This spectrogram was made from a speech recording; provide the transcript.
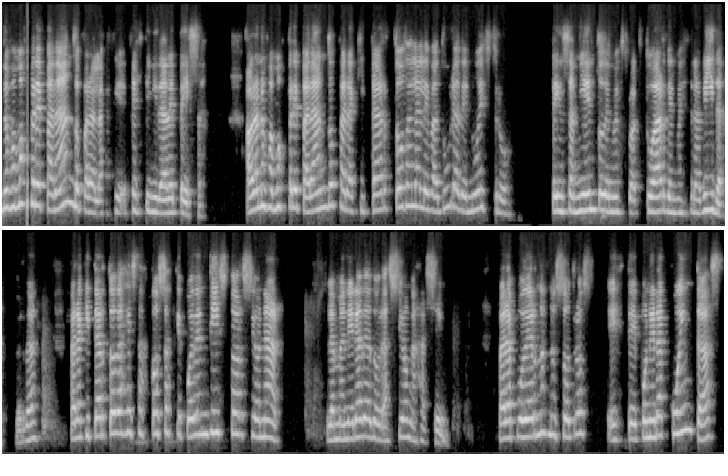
nos vamos preparando para la festividad de Pesa. Ahora nos vamos preparando para quitar toda la levadura de nuestro pensamiento, de nuestro actuar, de nuestra vida, ¿verdad? Para quitar todas esas cosas que pueden distorsionar la manera de adoración a Hashem para podernos nosotros este, poner a cuentas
